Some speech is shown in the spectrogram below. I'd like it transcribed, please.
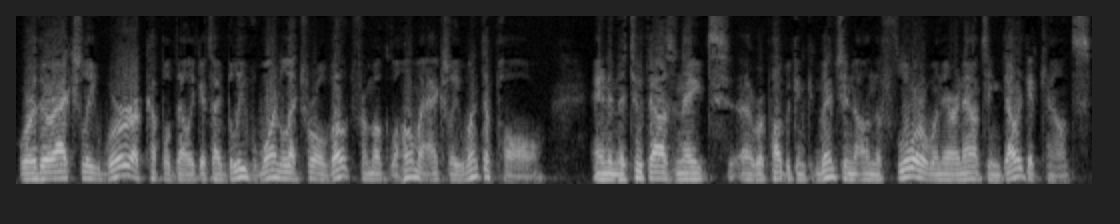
where there actually were a couple delegates. I believe one electoral vote from Oklahoma actually went to Paul. And in the 2008 uh, Republican convention on the floor when they're announcing delegate counts,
